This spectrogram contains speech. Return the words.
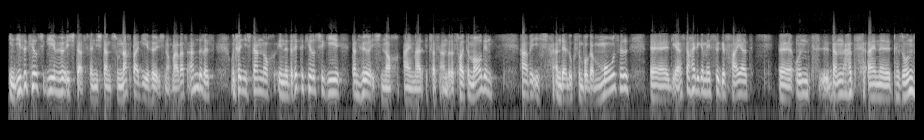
in diese Kirche gehe, höre ich das. Wenn ich dann zum Nachbar gehe, höre ich nochmal was anderes. Und wenn ich dann noch in eine dritte Kirche gehe, dann höre ich noch einmal etwas anderes. Heute Morgen habe ich an der Luxemburger Mosel äh, die erste heilige Messe gefeiert und dann hat eine Person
